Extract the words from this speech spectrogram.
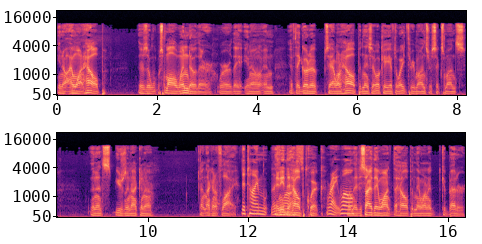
you know i want help there's a small window there where they you know and if they go to say i want help and they say okay you have to wait three months or six months then it's usually not gonna not gonna fly. The time they need the help quick. Right. Well, when they decide they want the help and they want to get better.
